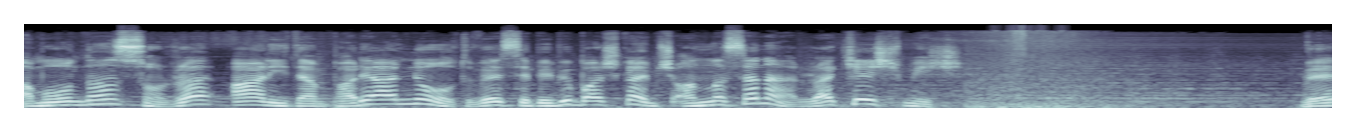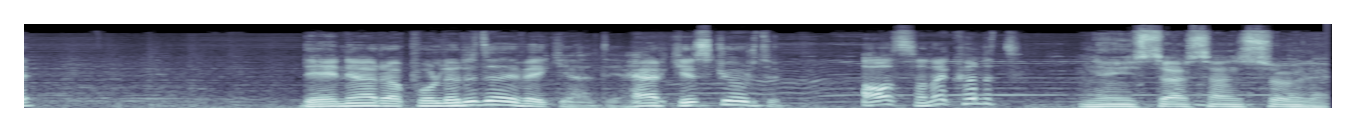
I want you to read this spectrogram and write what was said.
Ama ondan sonra aniden Pari anne oldu ve sebebi başkaymış. Anlasana Rakeş'miş. Ve DNA raporları da eve geldi. Herkes gördü. Al sana kanıt. Ne istersen söyle.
